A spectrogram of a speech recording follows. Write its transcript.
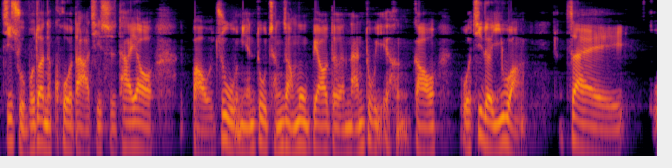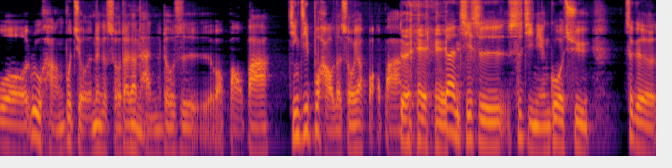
基础不断的扩大，其实它要保住年度成长目标的难度也很高。我记得以往在我入行不久的那个时候，大家谈的都是保八。经济不好的时候要保八，对，但其实十几年过去，这个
